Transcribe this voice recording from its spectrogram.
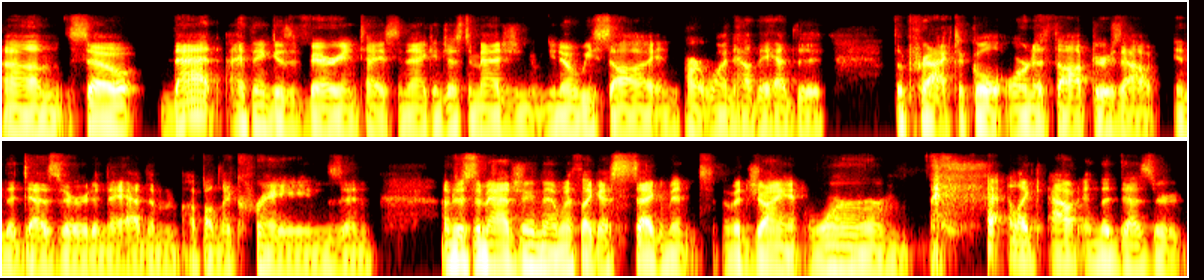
Um, so that i think is very enticing. I can just imagine you know we saw in part one how they had the the practical ornithopters out in the desert and they had them up on the cranes and i'm just imagining them with like a segment of a giant worm like out in the desert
